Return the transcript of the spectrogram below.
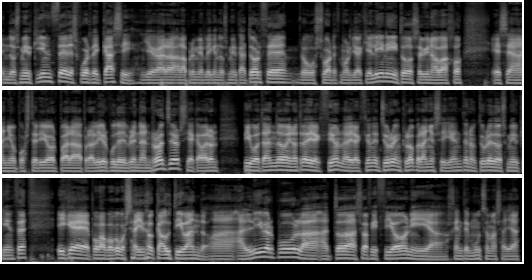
en 2015, después de casi llegar a la Premier League en 2014, luego Suárez mordió a Chiellini y todo se vino abajo ese año posterior para, para Liverpool de Brendan Rodgers y acabaron pivotando en otra dirección, la dirección de Jurgen Klopp el año siguiente, en octubre de 2015, y que poco a poco pues, ha ido cautivando al Liverpool, a, toda su afición y a gente mucho más allá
